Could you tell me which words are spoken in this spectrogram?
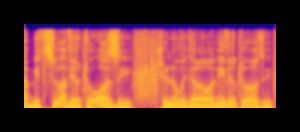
ועכשיו ביצוע וירטואוזי של נורית גלרון, היא וירטואוזית.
